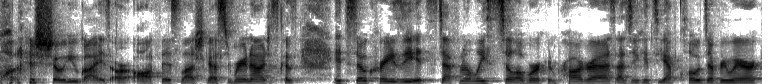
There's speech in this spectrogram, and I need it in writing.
want to show you guys our office slash guest room right now just because it's so crazy. It's definitely still a work in progress. As you can see, I have clothes everywhere.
